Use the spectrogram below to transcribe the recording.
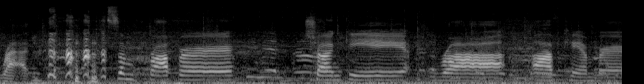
rad. Some proper, chunky, raw, off camber.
